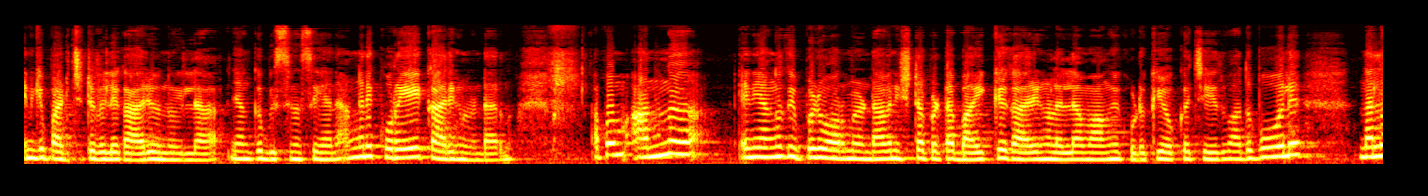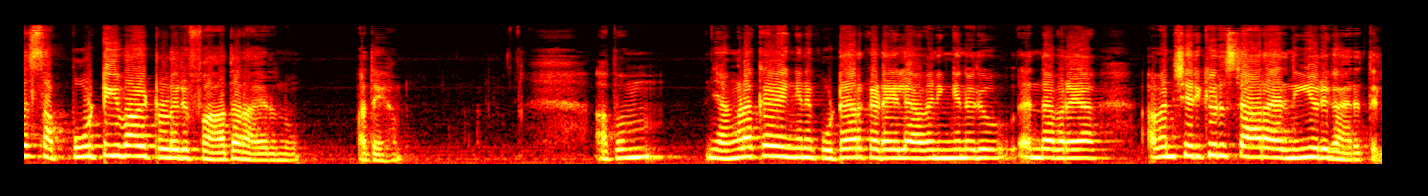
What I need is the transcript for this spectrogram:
എനിക്ക് പഠിച്ചിട്ട് വലിയ കാര്യമൊന്നുമില്ല. ഞങ്ങൾക്ക് ബിസിനസ് ചെയ്യാൻ അങ്ങനെ കുറേ കാര്യങ്ങളുണ്ടായിരുന്നു. അപ്പം അന്ന് ഞങ്ങൾക്ക് ഇപ്പോഴും ഓർമ്മയുണ്ട്. അവൻ ഇഷ്ടപ്പെട്ട ബൈക്ക് കാര്യങ്ങളെല്ലാം വാങ്ങി കൊടുക്കുകയൊക്കെ ചെയ്തു. അതുപോലെ നല്ല സപ്പോർട്ടീവായിട്ടുള്ളൊരു ഫാദർ ആയിരുന്നു അദ്ദേഹം. അപ്പം ഞങ്ങളൊക്കെ ഇങ്ങനെ കൂട്ടുകാർക്കിടയിൽ അവൻ ഇങ്ങനെ ഒരു എന്താ പറയാ അവൻ ശരിക്കും ഒരു സ്റ്റാർ ആയിരുന്നു ഈ ഒരു കാര്യത്തിൽ.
